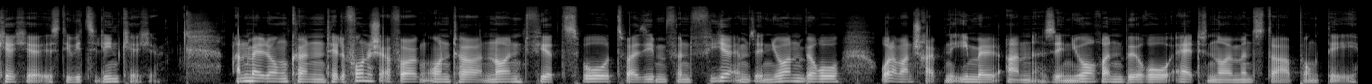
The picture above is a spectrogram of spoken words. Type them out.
Kirche ist die Vizelinkirche. Anmeldungen können telefonisch erfolgen unter 942 2754 im Seniorenbüro oder man schreibt eine E-Mail an seniorenbüro@neumünster.de.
